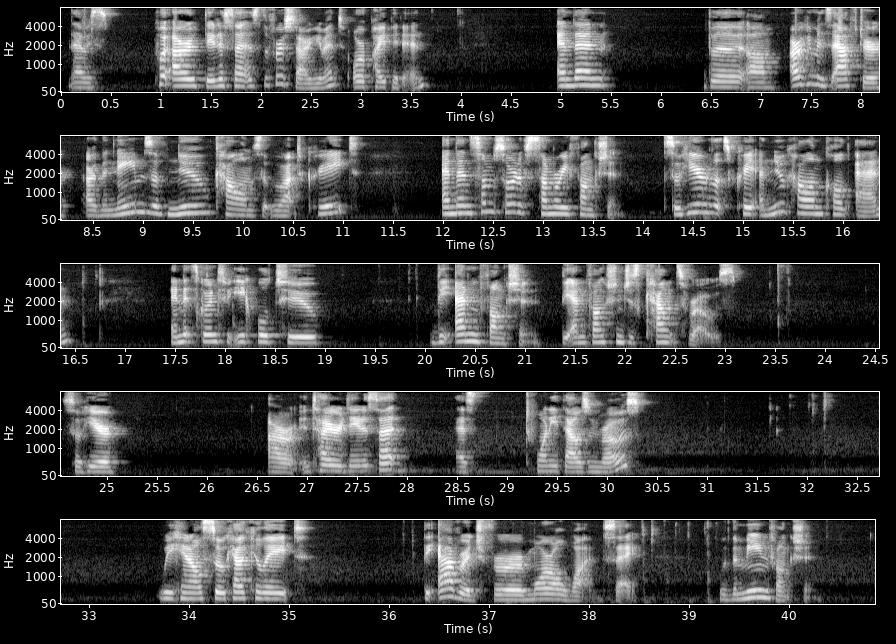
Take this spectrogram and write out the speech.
Now we put our data set as the first argument, or pipe it in. And then the um, arguments after are the names of new columns that we want to create, and then some sort of summary function. So here, let's create a new column called n, and it's going to be equal to the n function. The n function just counts rows. So here, our entire data set has 20,000 rows. We can also calculate the average for moral 1, say, with the mean function,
